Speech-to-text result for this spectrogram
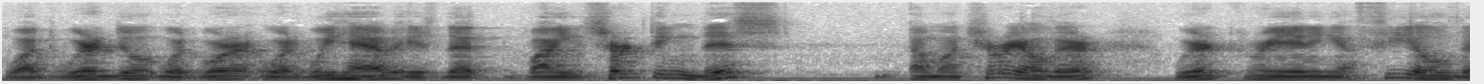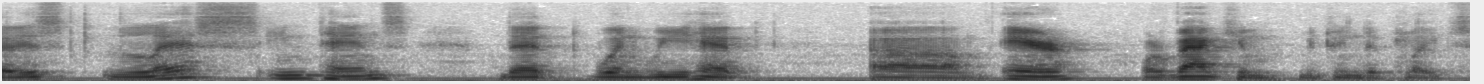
what we're doing, what we're, what we have is that by inserting this uh, material there, we're creating a field that is less intense than when we had uh, air or vacuum between the plates.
